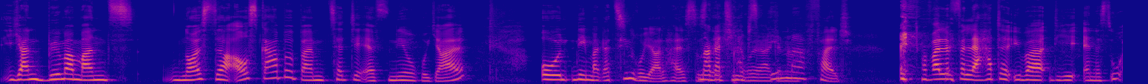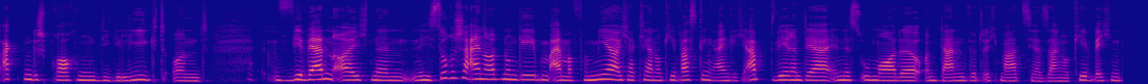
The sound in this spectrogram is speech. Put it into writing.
Jan Böhmermanns neueste Ausgabe beim ZDF Neo Royal. Und, nee, Magazin Royal heißt es. ne? Magazin hab's Royal, immer genau. falsch. Auf alle Fälle hat er über die NSU-Akten gesprochen, die geleakt und wir werden euch eine, eine historische Einordnung geben, einmal von mir, euch erklären, okay, was ging eigentlich ab während der NSU-Morde und dann wird euch Marzia sagen, okay, welchen,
